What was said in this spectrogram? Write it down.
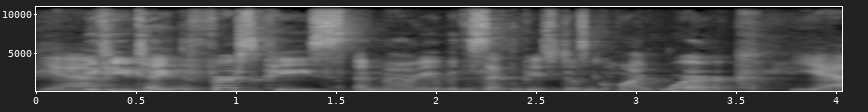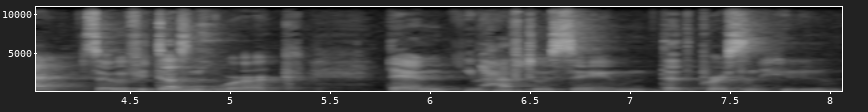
yeah. if you take the first piece and marry it with the second piece, it doesn't quite work. Yeah. So if it doesn't work, then you have to assume that the person who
